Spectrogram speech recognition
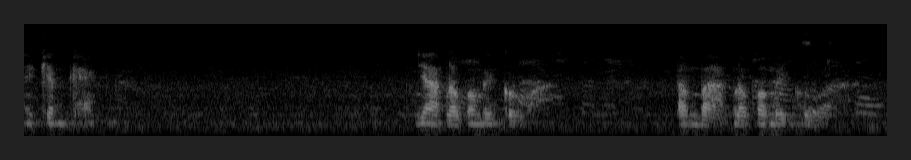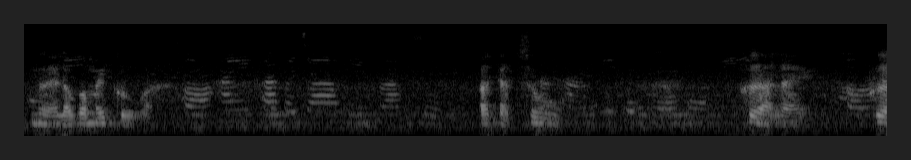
ให้เข้มแข็ง ยากเราก็ไม่กลัวลำบากเราก็ไม่กลัว เหนื่อยเราก็ไม่กลัวเราจะสู้ เพื่ออะไร เพื่อ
